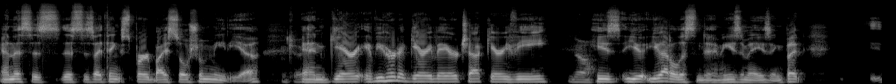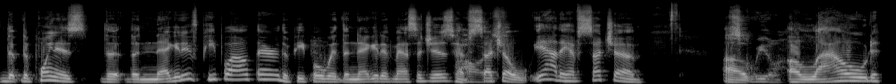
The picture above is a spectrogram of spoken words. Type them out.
and this is this is I think spurred by social media okay. and Gary. Have you heard of Gary Vaynerchuk? Gary V. no. He's you you got to listen to him. He's amazing. But the the point is the the negative people out there, the people Yeah. with the negative messages have Oh, such a yeah, they have such a a, a loud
